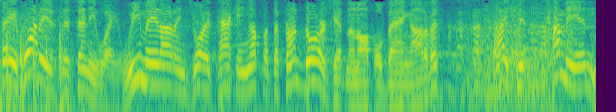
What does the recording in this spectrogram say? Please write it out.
Say, what is this anyway? We may not enjoy packing up, but the front door's getting an awful bang out of it. I can come in.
